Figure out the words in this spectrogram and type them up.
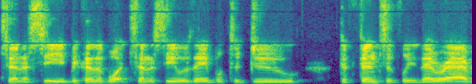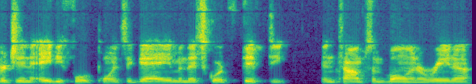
Tennessee because of what Tennessee was able to do defensively. They were averaging 84 points a game and they scored 50 in Thompson Boling Arena.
